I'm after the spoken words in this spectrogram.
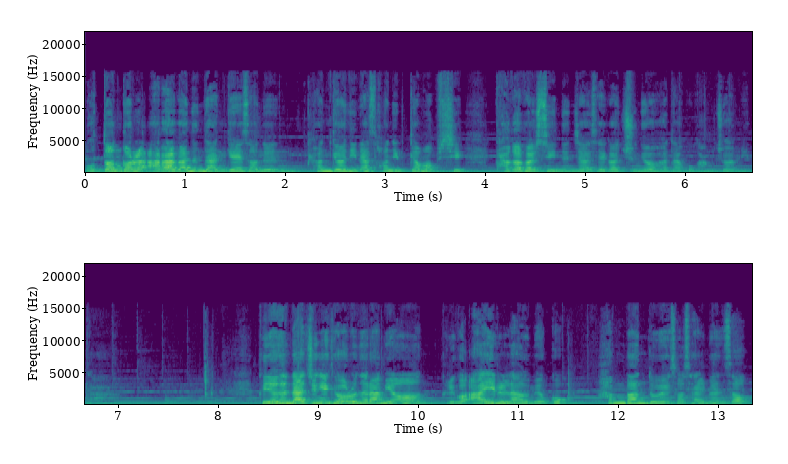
어떤 것을 알아가는 단계에서는 편견이나 선입견 없이 다가갈 수 있는 자세가 중요하다고 강조합니다. 그녀는 나중에 결혼을 하면 그리고 아이를 낳으면 꼭 한반도에서 살면서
